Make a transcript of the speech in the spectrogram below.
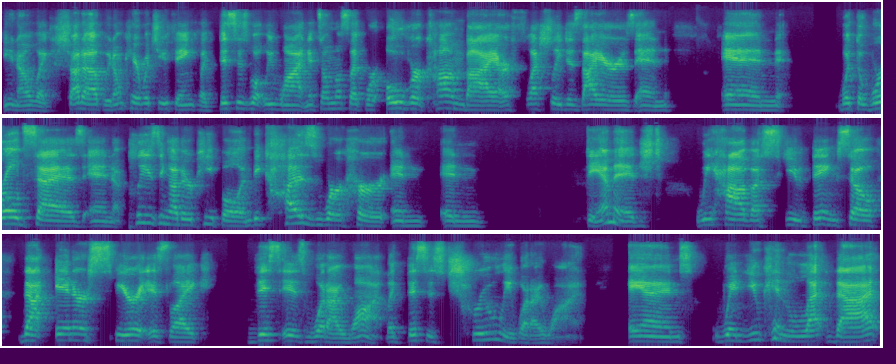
you know like shut up we don't care what you think like this is what we want and it's almost like we're overcome by our fleshly desires and and what the world says and pleasing other people and because we're hurt and and damaged we have a skewed thing. So that inner spirit is like this is what i want like this is truly what i want. And when you can let that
